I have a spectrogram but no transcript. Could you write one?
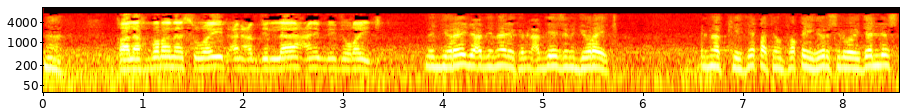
نعم قال أخبرنا سويد عن عبد الله عن ابن جريج بن جريج عبد الملك بن عبد العزيز بن جريج المكي ثقة فقيه يرسل ويدلس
